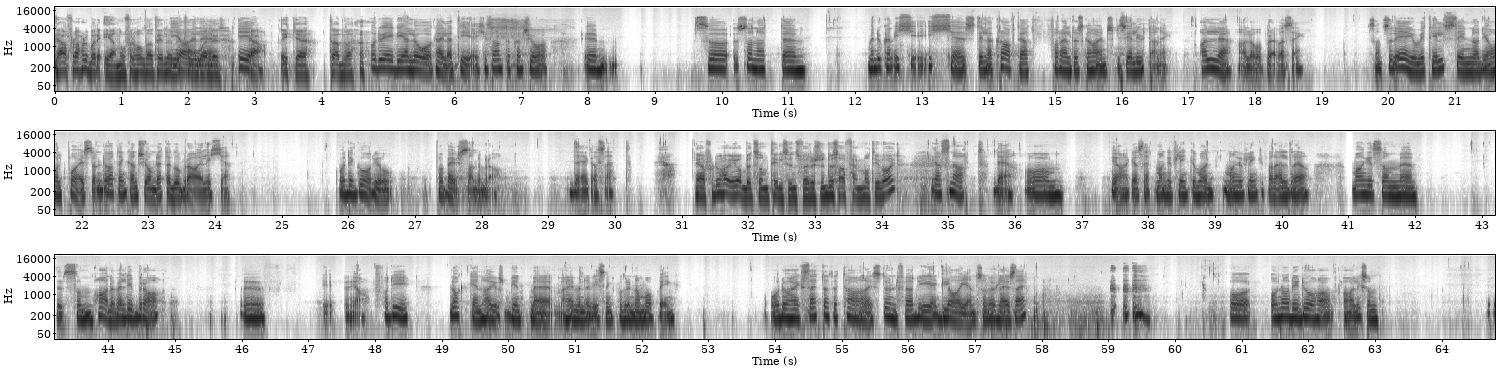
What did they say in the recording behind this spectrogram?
Ja, for da har du bare én å forholde deg til, eller Ja, to, eller- eller ja. ja. Ikke 30. Og du er i dialog hele tida, ikke sant? Og kan se så, Sånn at um, Men du kan ikke, ikke stille krav til at foreldre skal ha en spesiell utdanning. Alle har lov å prøve seg. sånn, Så det er jo ved tilsyn når de har holdt på en stund, at en kan se om dette går bra eller ikke. Og det går jo forbausende bra. Det jeg har sett. Ja. Ja, for du har jo jobbet som tilsynsfører, så du sa 25 år? Ja, snart det. Og ja, jeg har sett mange flinke barn, mange flinke foreldre, og mange som eh, som har det veldig bra. Eh, ja, fordi noen har jo begynt med hjemmeundervisning pga. mobbing. og da har jeg sett at det tar en stund før de er glad igjen, som vi pleier å si. og, og når de da har, har liksom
